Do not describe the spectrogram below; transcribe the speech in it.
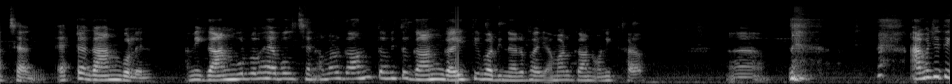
আচ্ছা একটা গান বলেন। আমি গান বলব ভাইয়া বলছেন, আমার গান তো আমি তো গান গাইতে পারি না রে ভাই, আমার গান অনেক খারাপ। আমি যদি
